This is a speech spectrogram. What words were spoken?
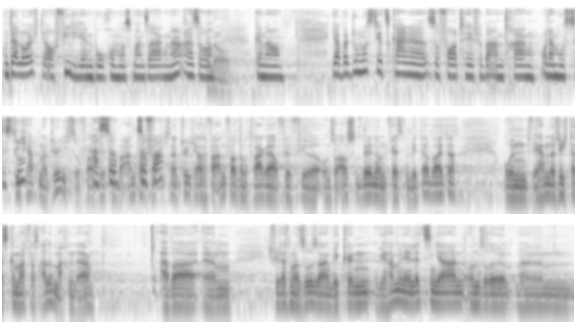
und da läuft ja auch viel hier in Bochum, muss man sagen, ne? Also, genau. genau. Ja, aber du musst jetzt keine Soforthilfe beantragen oder musstest du? Ich habe natürlich Soforthilfe beantragt, Sofort? weil ich natürlich auch Verantwortung trage auch für, für unsere Auszubildenden und festen Mitarbeiter. Und wir haben natürlich das gemacht, was alle machen da. Aber ähm, ich will das mal so sagen, wir können, wir haben in den letzten Jahren unsere ähm,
